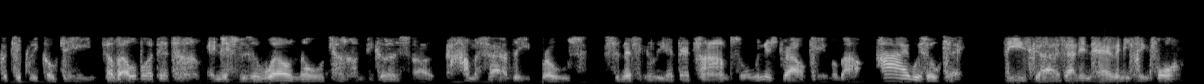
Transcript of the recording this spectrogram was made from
particularly cocaine, available at that time. And this was a well-known time because uh, homicide rate rose significantly at that time. So when this drought came about, I was okay. These guys, I didn't have anything for them.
